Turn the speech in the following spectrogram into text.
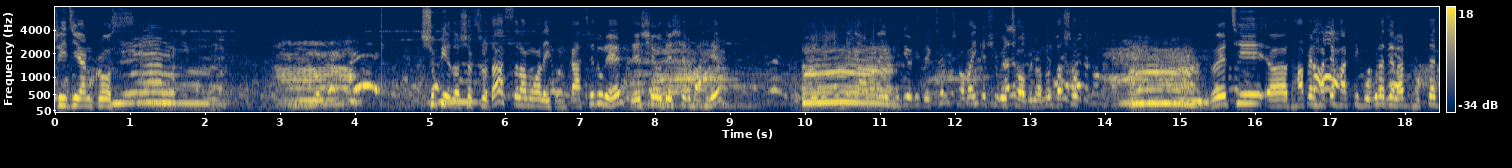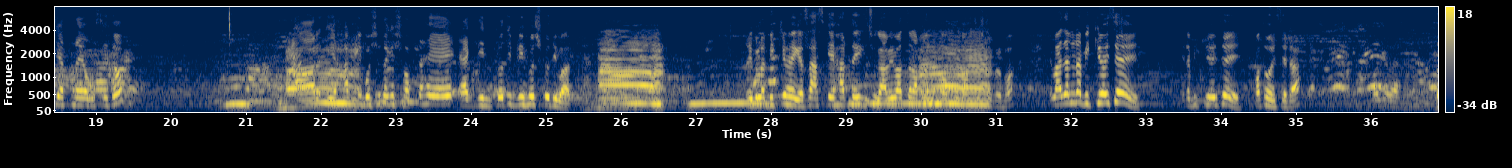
Friesian cross. সুপ্রিয় দর্শক শ্রোতা, আসসালামু আলাইকুম। কাছে দূরে দেশে ও দেশের বাইরে থেকে আমার এই ভিডিওটি দেখছেন, সবাইকে শুভেচ্ছা, অভিনন্দন। দর্শক, রয়েছি ধাপের হাটে, হাটটি বগুড়া জেলার ধূপচাচিয়া থানায় অবস্থিত। আর এই হাটটি বসে থাকে সপ্তাহে একদিন, প্রতি বৃহস্পতিবার। এগুলো বিক্রি হয়ে গেছে। আজকে হাট থেকে কিছু গাভী বাচ্চার আপনাদের তথ্য দেওয়ার চেষ্টা করব। এই বাজারটা বিক্রি হয়েছে? এটা বিক্রি হয়েছে? কত হয়েছে এটা?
